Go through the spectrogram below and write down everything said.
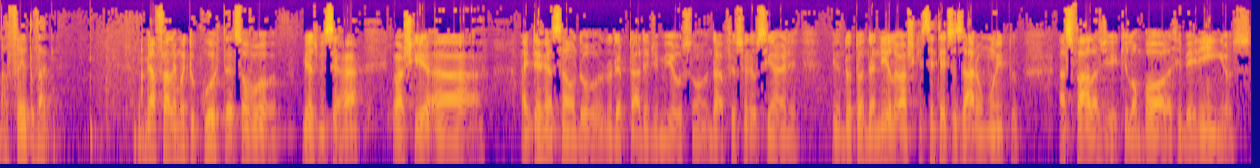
Alfredo Wagner. Minha fala é muito curta, só vou mesmo encerrar. Eu acho que a, a intervenção do, do, deputado Edmilson, da professora Elciane e do doutor Danilo, eu acho que sintetizaram muito as falas de quilombolas, ribeirinhos,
